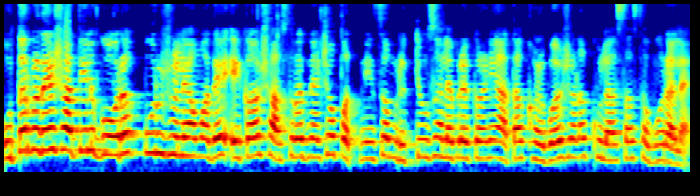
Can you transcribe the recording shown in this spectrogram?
उत्तर प्रदेशातील गोरखपूर जिल्ह्यामध्ये एका शास्त्रज्ञाच्या पत्नीचा मृत्यू झाल्याप्रकरणी आता खळबळजनक खुलासा समोर आलाय.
